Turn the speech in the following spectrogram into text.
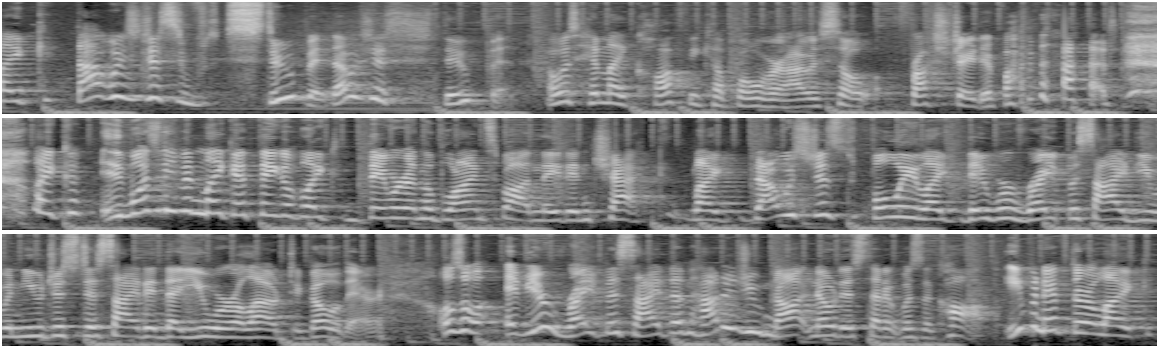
Like, that was just stupid. That was just stupid. I almost hit my coffee cup over. I was so frustrated by that. Like, it wasn't even like a thing of like, they were in the blind spot and they didn't check. Like, that was just fully like, they were right beside you and you just decided that you were allowed to go there. Also, if you're right beside them, how did you not notice that it was a cop? Even if they're like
